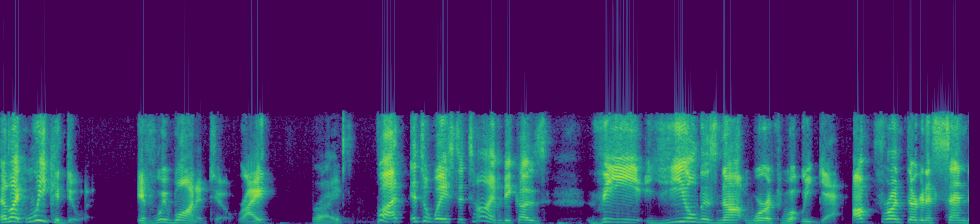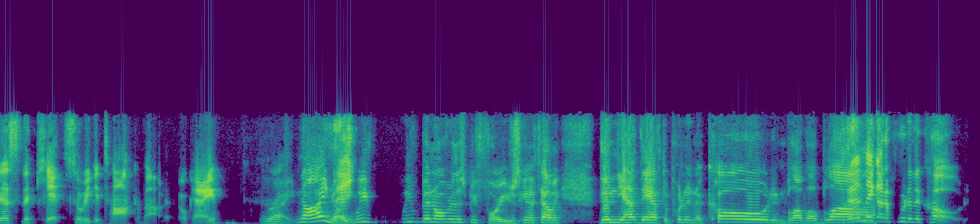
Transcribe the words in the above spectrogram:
And like we could do it if we wanted to, right? Right. But it's a waste of time because the yield is not worth what we get. Up front, they're going to send us the kit so we could talk about it. Okay. Right. No, I know. They- we've we've been over this before. You're just gonna tell me. Then you have, they have to put in a code and blah blah blah. then they got to put in the code,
